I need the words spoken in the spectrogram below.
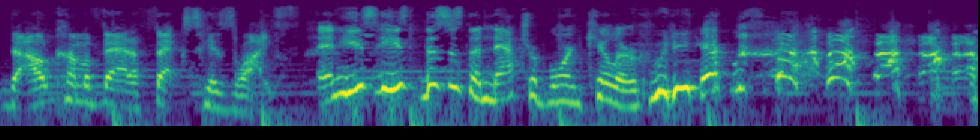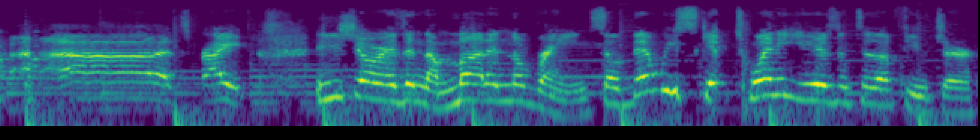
the outcome of that affects his life. and he's he's this is the natural born killer, Woody Harrelson. That's right. He sure is in the mud and the rain. So then we skip 20 years into the future,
